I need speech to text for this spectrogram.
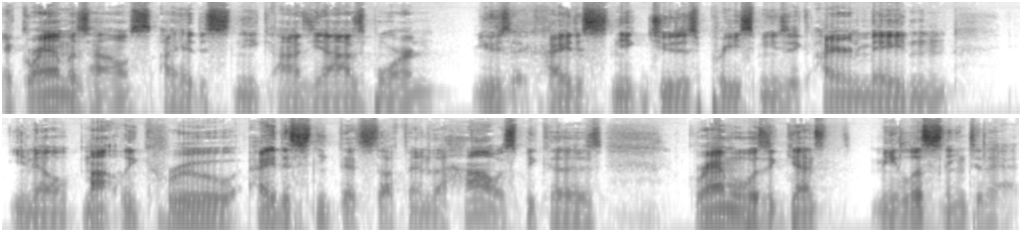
at grandma's house. I had to sneak Ozzy Osbourne music. I had to sneak Judas Priest music, Iron Maiden, you know, Motley Crue. I had to sneak that stuff into the house because grandma was against me listening to that.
